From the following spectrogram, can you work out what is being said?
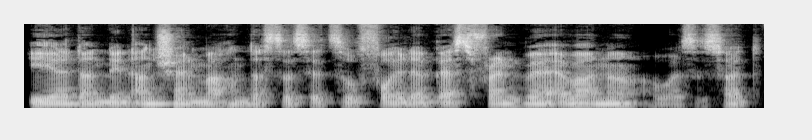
eher dann den Anschein machen, dass das jetzt so voll der Best Friend wäre ever, ne? Aber es ist halt.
